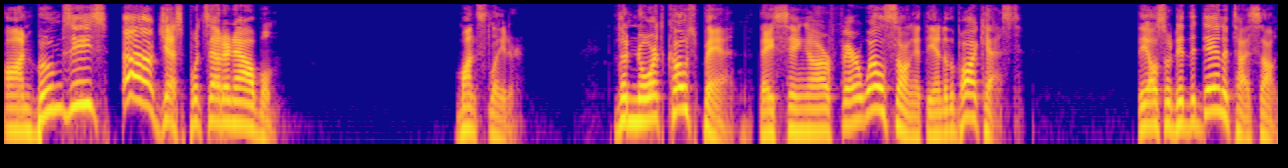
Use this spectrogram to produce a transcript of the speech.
on Boomsies, oh, just puts out an album. Months later, the North Coast Band, they sing our farewell song at the end of the podcast. They also did the Danitize song.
